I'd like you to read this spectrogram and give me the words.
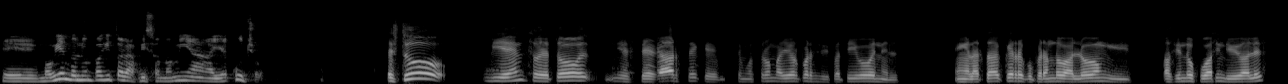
eh, moviéndole un poquito la fisonomía a Ayacucho? Estuvo bien, sobre todo este Arce, que se mostró mayor participativo en el, en el ataque, recuperando balón y haciendo jugadas individuales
